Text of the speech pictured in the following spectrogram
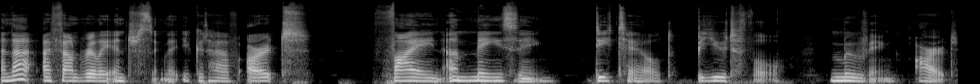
And that I found really interesting that you could have art, fine, amazing, detailed, beautiful, moving art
